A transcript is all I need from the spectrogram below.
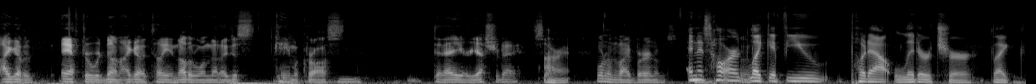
I gotta after we're done, I gotta tell you another one that I just came across today or yesterday. So All right. One of the viburnums. and it's hard like if you put out literature like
